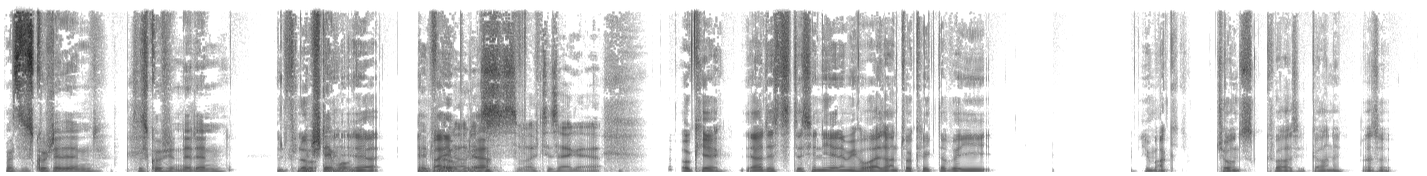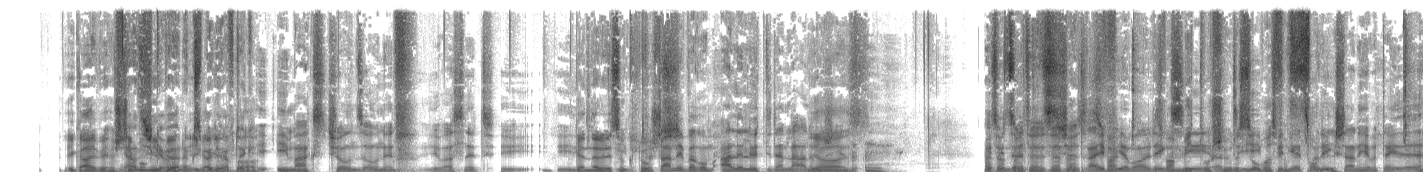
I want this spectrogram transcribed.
Das kannst du nicht in, das kannst du nicht in, In Flow. In Stimmung. Ja, in In Vibe. Flow. ja, das wollte ich sagen, ja. Okay, ja, das, das habe ich nämlich auch als Antwort gekriegt, aber ich, ich mag Jones quasi gar nicht. Also, egal welche Ja, Stimmung das ist ich bin, ich gehe in eine gewöhnungsbedürftig. Bar. Ich, ich mag's Jones auch nicht. Ich weiß nicht. Ich, ich, Generell so ich Clubs. verstehe nicht, warum alle Leute dann laden Ja, also ich bin das- da das- jetzt das schon war- drei, das war- vier Mal das war Mittwoch schon wieder und sowas Ich bin von jetzt mal voll. links gestanden und denke, äh,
